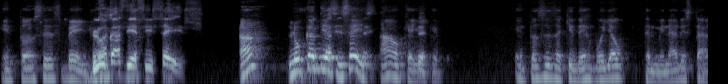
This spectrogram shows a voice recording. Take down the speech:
Entonces, ve. Lucas 16. ¿Ah? Lucas 16. Ah, ok, ok. Entonces aquí voy a terminar esta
